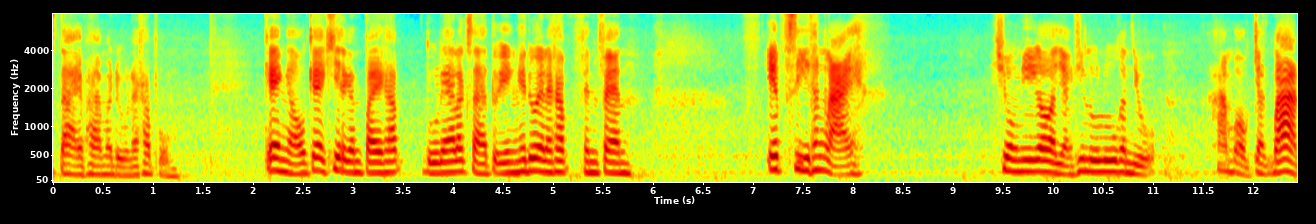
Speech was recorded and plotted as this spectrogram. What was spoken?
สไตล์พามาดูนะครับผม แก้เหงาแก้เครียดกันไปครับ ดูแลรักษาตัวเองให้ด้วยนะครับ แฟนๆ FC ทั้งหลาย ช่วงนี้ก็อย่างที่รู้ๆกันอยู่ ห้ามออกจากบ้าน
